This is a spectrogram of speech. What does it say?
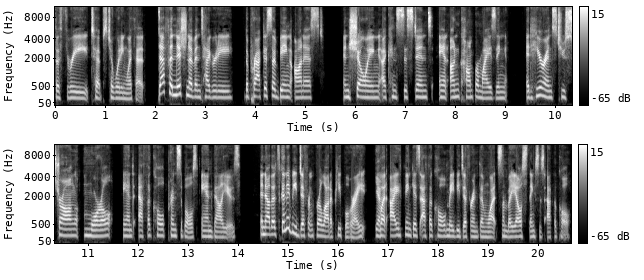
the three tips to winning with it. Definition of integrity, the practice of being honest and showing a consistent and uncompromising adherence to strong moral and ethical principles and values. And now that's going to be different for a lot of people, right? Yeah. What I think is ethical may be different than what somebody else thinks is ethical.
